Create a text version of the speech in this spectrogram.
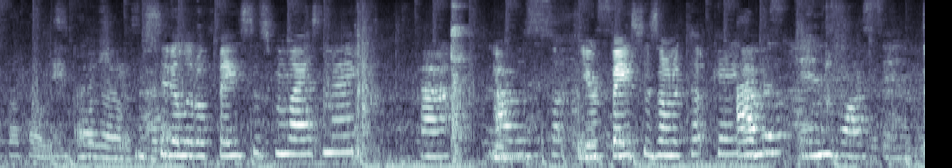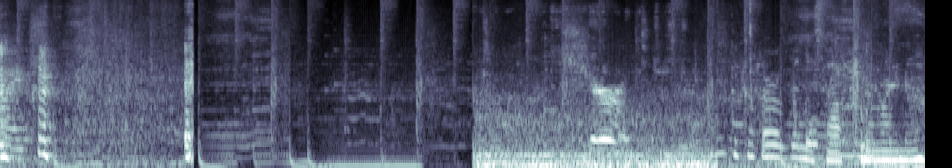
thought that was, I thought that was See the little faces from last night? Huh? I was so, Your faces on a cupcake? I was in Boston. Like, Sure. I don't think I've ever been to South Carolina.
